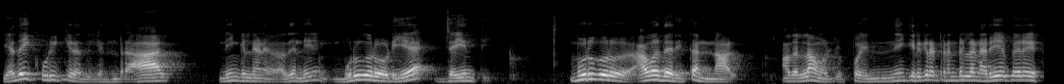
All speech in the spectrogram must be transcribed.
எதை குறிக்கிறது என்றால் நீங்கள் நினைவு அது நீ- முருகருடைய ஜெயந்தி. முருகர் அவதரித்த நாள். அதெல்லாம் இப்போ இன்னைக்கு இருக்கிற ட்ரெண்டில் நிறைய பேர்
